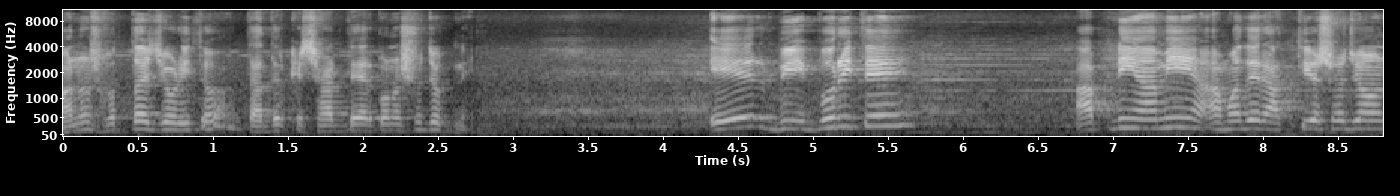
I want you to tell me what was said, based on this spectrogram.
মানুষ হত্যায় জড়িত, তাদেরকে ছাড় দেওয়ার কোনো সুযোগ নেই। এর বিপরীতে আপনি, আমি, আমাদের আত্মীয় স্বজন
